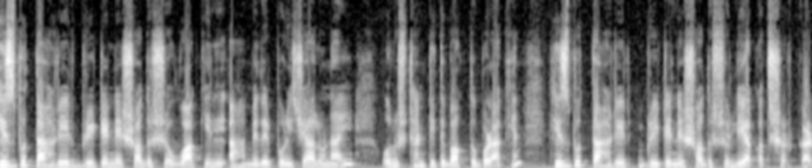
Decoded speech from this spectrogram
হিজবুত তাহরির ব্রিটেনের সদস্য ওয়াকিল আহমেদের পরিচালনায় অনুষ্ঠানটিতে বক্তব্য রাখেন হিজবুত তাহরির ব্রিটেনের সদস্য লিয়াকত সরকার।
